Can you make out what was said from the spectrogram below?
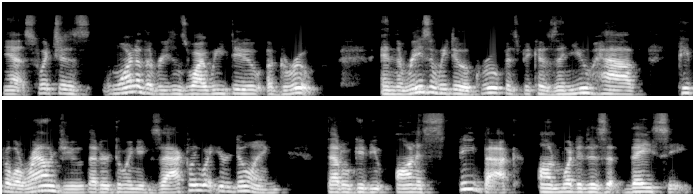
Yes, which is one of the reasons why we do a group. And the reason we do a group is because then you have people around you that are doing exactly what you're doing that'll give you honest feedback on what it is that they see.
